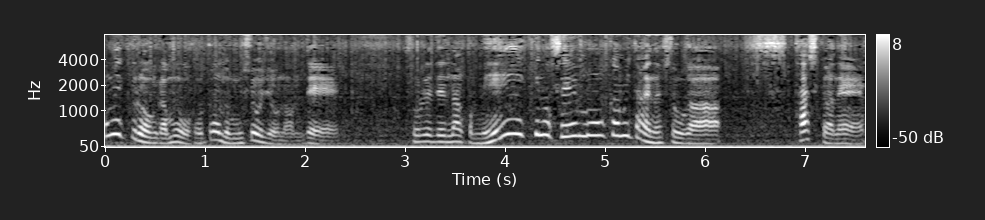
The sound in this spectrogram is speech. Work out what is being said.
オミクロンがもうほとんど無症状なんで、それでなんか免疫の専門家みたいな人が、確かね、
